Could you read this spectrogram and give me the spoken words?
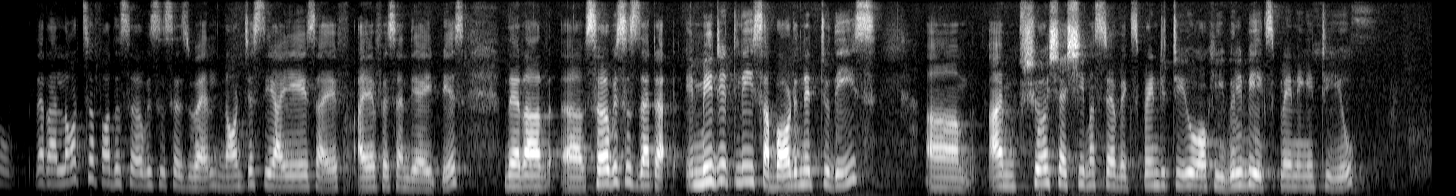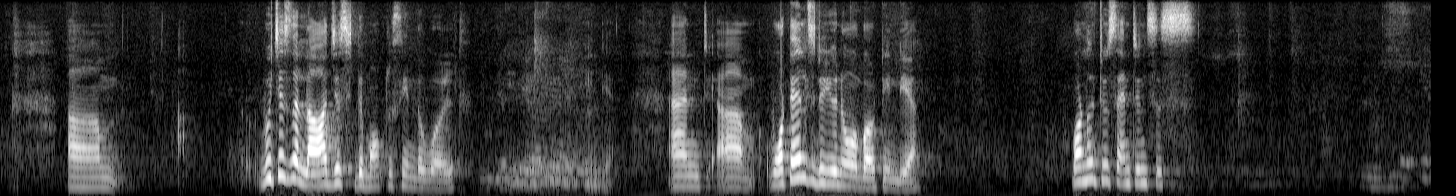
So there are lots of other services as well, not just the IAS, IF, IFS and the IPS. There are uh, services that are immediately subordinate to these. Um, I'm sure Shashi must have explained it to you or he will be explaining it to you. Um, which is the largest democracy in the world? India. India. And um, what else do you know about India? One or two sentences.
